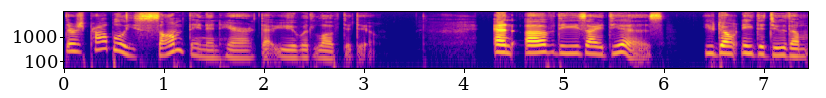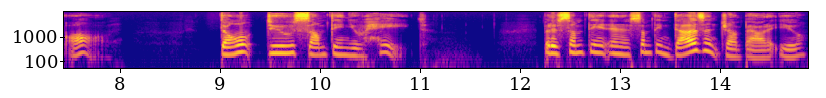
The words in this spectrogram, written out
there's probably something in here that you would love to do. And of these ideas, you don't need to do them all. Don't do something you hate. But if something and if something doesn't jump out at you,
